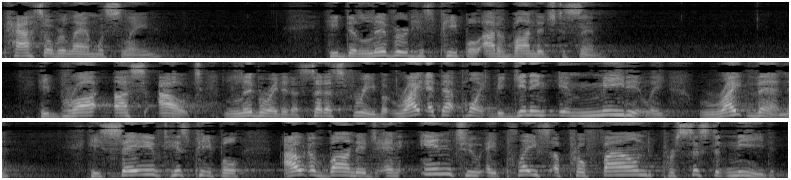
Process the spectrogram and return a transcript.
Passover lamb, was slain, he delivered his people out of bondage to sin. He brought us out, liberated us, set us free. But right at that point, beginning immediately, right then, he saved his people out of bondage and into a place of profound, persistent need.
